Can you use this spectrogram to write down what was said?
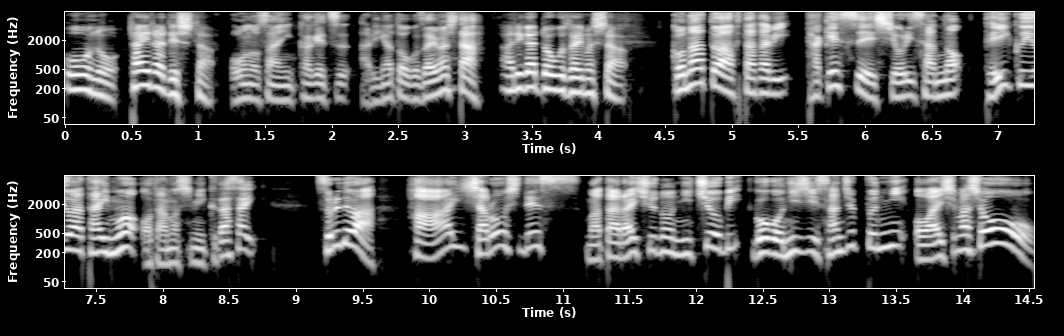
大野平でした。大野さん1ヶ月ありがとうございました。ありがとうございました。この後は再び竹末しおりさんの Take Your Time をお楽しみください。それでははーいシャロー氏です。また来週の日曜日午後2時30分にお会いしましょう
